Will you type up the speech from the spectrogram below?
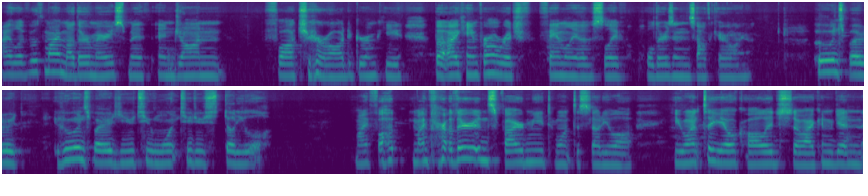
I lived with my mother, Mary Smith, and John Faucheraud Grimke, but I came from a rich family of slaveholders in South Carolina. Who inspired who inspired you to want to do study law? My fa- my brother inspired me to want to study law. He went to Yale College so I can get an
